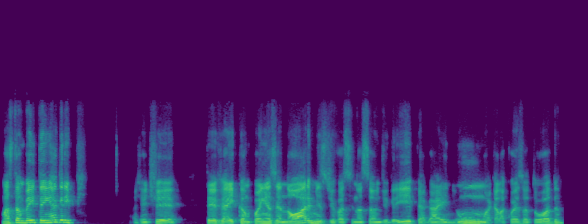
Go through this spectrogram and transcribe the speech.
Mas também tem a gripe. A gente teve aí campanhas enormes de vacinação de gripe, HN1, aquela coisa toda,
